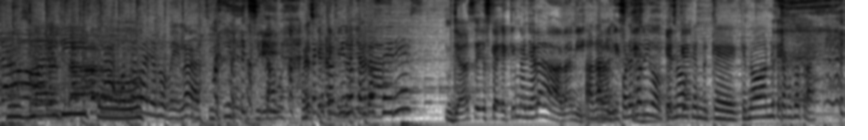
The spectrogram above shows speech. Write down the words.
Campus maldito. Otra- radionovela, chiqui. necesitamos. es Ahorita que que, estás que viendo tantas a- series. Ya sé, es que hay que engañar a Dani. A Dani. es Por eso digo que es no, que, que- que no necesitamos otra.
